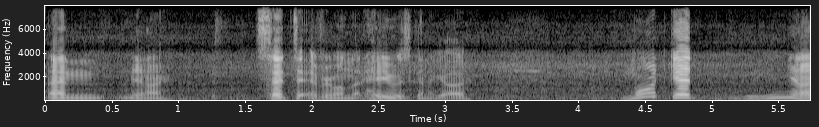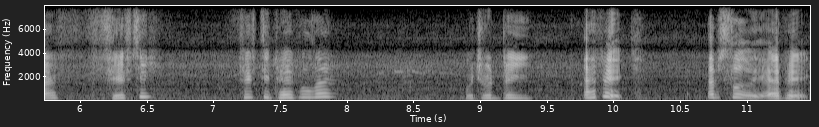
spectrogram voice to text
and you know said to everyone that he was going to go, might get you know 50 50 people there, which would be epic, absolutely epic.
